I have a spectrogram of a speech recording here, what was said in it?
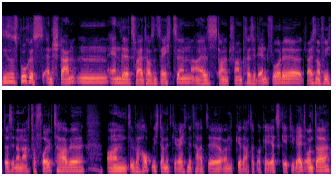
Dieses Buch ist entstanden Ende 2016, als Donald Trump Präsident wurde. Ich weiß noch, wie ich das in der Nacht verfolgt habe und überhaupt nicht damit gerechnet hatte und gedacht habe, okay, jetzt geht die Welt unter.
